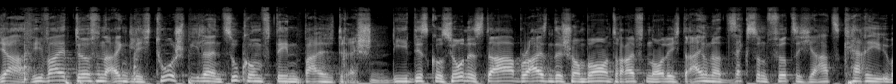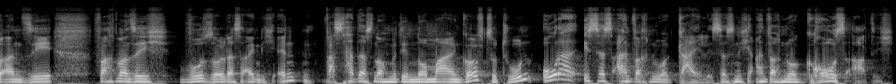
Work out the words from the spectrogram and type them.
Ja, wie weit dürfen eigentlich Tourspieler in Zukunft den Ball dreschen? Die Diskussion ist da. Bryson DeChambon treibt neulich 346 Yards Carry über einen See. Fragt man sich, wo soll das eigentlich enden? Was hat das noch mit dem normalen Golf zu tun? Oder ist das einfach nur geil? Ist das nicht einfach nur großartig?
